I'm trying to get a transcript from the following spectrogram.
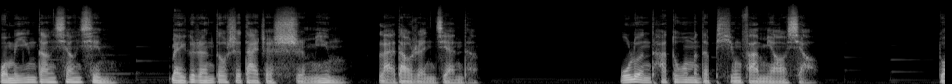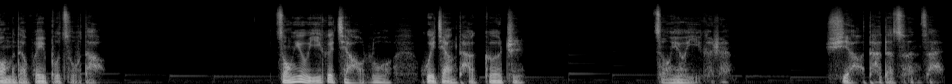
我们应当相信，每个人都是带着使命来到人间的。无论他多么的平凡渺小，多么的微不足道，总有一个角落会将他搁置。总有一个人需要他的存在。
